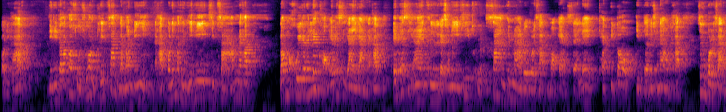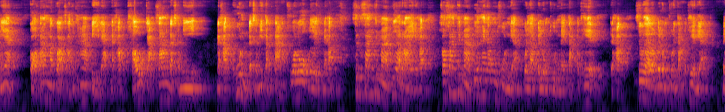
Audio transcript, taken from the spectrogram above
สวัสดีครับยินดีต้อนรับเข้าสู่ช่วงคลิปสั้นแต่มันดีนะครับ วันนี้มาถึง EP 13 นะครับ เรามาคุยกันในเรื่องของ MSCI กันนะครับ MSCI คือดัชนีที่ถูกสร้างขึ้นมาโดยบริษัท Morgan Stanley Capital International นะครับ ซึ่งบริษัทเนี้ยก่อตั้งมากว่า 35 ปีแล้วนะครับ เขาจะสร้างดัชนีนะครับหุ้นดัชนีต่างๆ ทั่วโลกเลยนะครับ ซึ่งสร้างขึ้นมาเพื่ออะไรนะครับ เขาสร้างขึ้นมาเพื่อให้นักลงทุนเนี่ยเวลาไปลงทุนในต่างประเทศนะครับ ซึ่งเวลาเราไปลงทุนในต่างประเทศเนี่ย ใน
